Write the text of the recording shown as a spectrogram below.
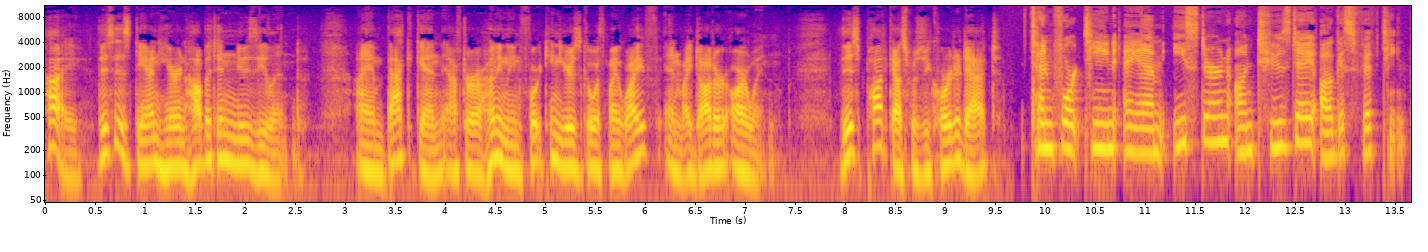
Hi, this is Dan here in Hobbiton, New Zealand. I am back again after our honeymoon 14 years ago with my wife and my daughter Arwen. This podcast was recorded at 10:14 a.m. Eastern on Tuesday, August 15th.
